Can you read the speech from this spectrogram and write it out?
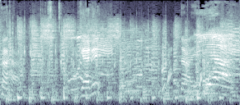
Get it? Don't. Yeah.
